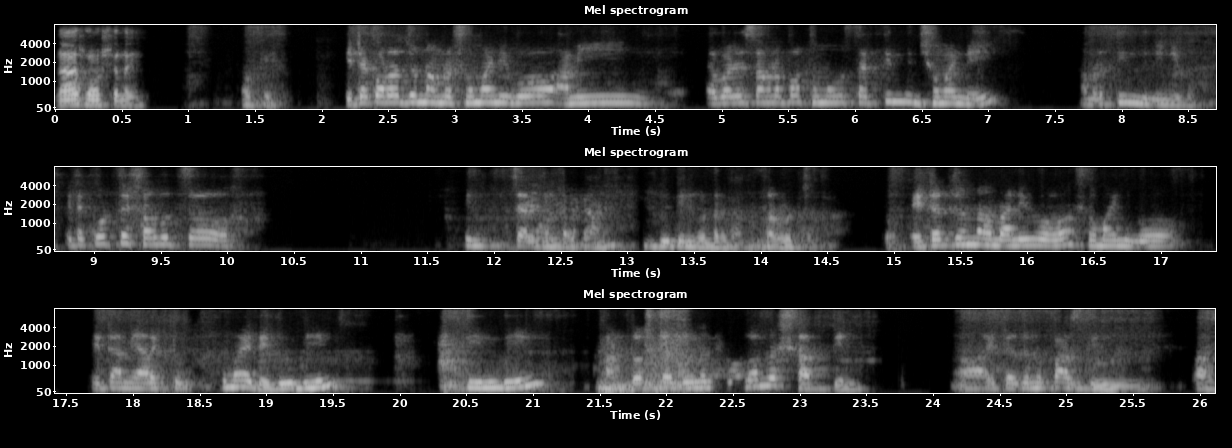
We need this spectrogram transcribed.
না সমস্যা নাই। ওকে। এটা করার জন্য আমরা সময় নিব। আমি এভারেজ আমরা প্রথম অবস্থায় তিন দিন সময় নেই। আমরা তিন দিনই নিব। এটা করতে সর্বোচ্চ তিন, চার ঘণ্টার কাম, দুই, তিন ঘণ্টার কাম সর্বোচ্চ। তো এটার জন্য আমরা নিব, সময় নিব, এটা আমি আরেকটু কমাই দিই, দুই দিন, তিন দিন, আর দশটার জন্য হলো আমরা সাত দিন। এটার জন্য পাঁচ দিন পাঁচ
